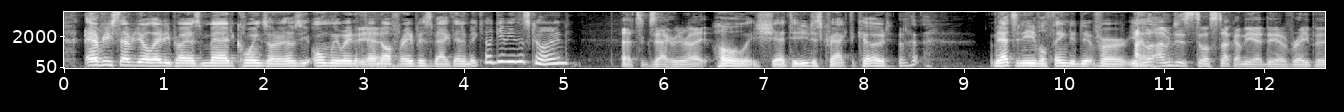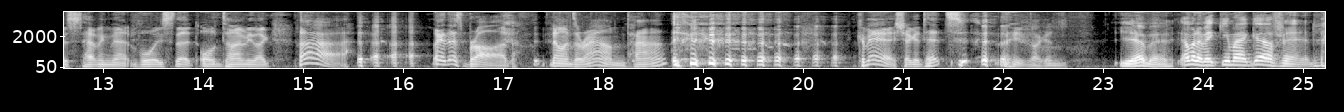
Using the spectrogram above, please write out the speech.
Every 70 year old lady probably has mad coins on her. That was the only way to fend Yeah. off rapists back then. And like, I'll give you this coin. That's exactly right. Holy shit, dude! You just cracked the code. I mean, that's an evil thing to do for you know. I, I'm just still stuck on the idea of rapists having that voice, that old timey, like, ah, look at this broad. No one's around, huh? Come here, sugar tits. He fucking, Yeah, man. I'm gonna make you my girlfriend.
